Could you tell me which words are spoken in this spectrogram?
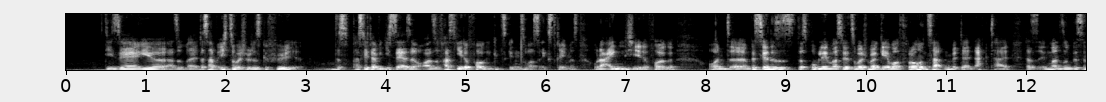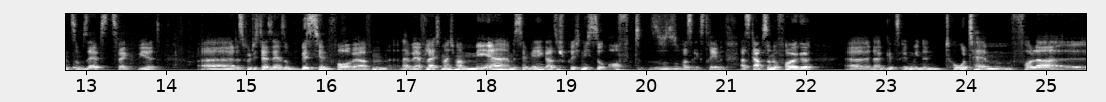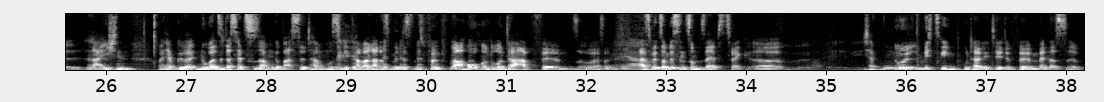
die Serie, also das habe ich zum Beispiel das Gefühl, das passiert ja wirklich sehr, sehr, also fast jede Folge gibt es irgend sowas Extremes. Oder eigentlich jede Folge. Und äh, ein bisschen ist das Problem, was wir zum Beispiel bei Game of Thrones hatten mit der Nacktheit, dass es irgendwann so ein bisschen zum Selbstzweck wird. Äh, das würde ich der Serie so ein bisschen vorwerfen. Da wäre vielleicht manchmal mehr, ein bisschen weniger, also sprich nicht so oft so, so was Extremes. Also es gab so eine Folge, äh, da gibt es irgendwie einen Totem voller äh, Leichen. Und ich habe gesagt, nur weil sie das jetzt zusammengebastelt haben, musste die Kamera das mindestens fünfmal hoch und runter abfilmen. So, weißt du? Ja. Also es wird so ein bisschen zum Selbstzweck. Äh, ich habe null nichts gegen Brutalität im Film, wenn das äh,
